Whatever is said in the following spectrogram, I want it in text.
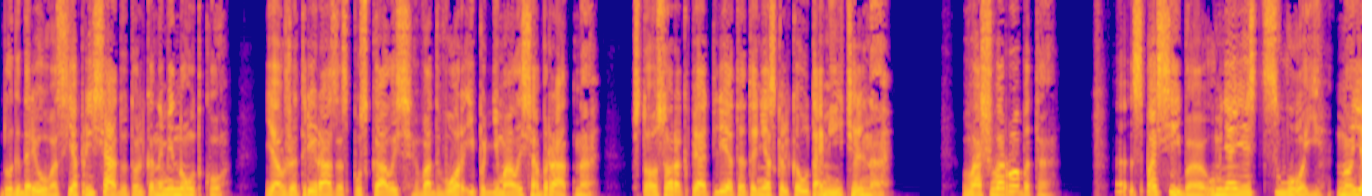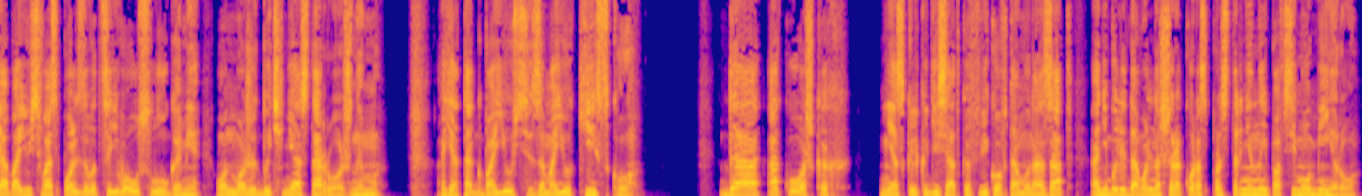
Благодарю вас, я присяду только на минутку. Я уже три раза спускалась во двор и поднималась обратно. В 145 лет это несколько утомительно. Вашего робота? Э, Спасибо, у меня есть свой, но я боюсь воспользоваться его услугами. Он может быть неосторожным. А я так боюсь за мою киску. Да, о кошках. Несколько десятков веков тому назад они были довольно широко распространены по всему миру.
